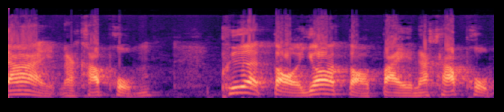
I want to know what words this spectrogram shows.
ได้นะครับผมเพื่อต่อยอดต่อไปนะครับผม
